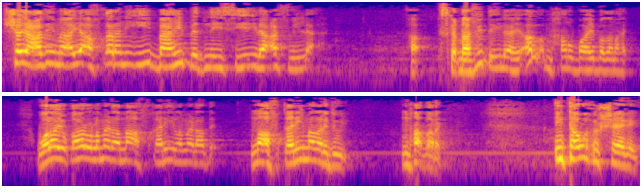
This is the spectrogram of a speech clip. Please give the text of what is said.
shay cadiima ayaa afqarani ii baahi badnaysiiyey ilaa cafwi illah iska dhaafidda ilahay alla maxaanu baahi badanahay walaa yuqaalu lama ydhahda ma afqari lama ydhahde ma afqari maad aragta wy maad arag intaa wuxuu sheegay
